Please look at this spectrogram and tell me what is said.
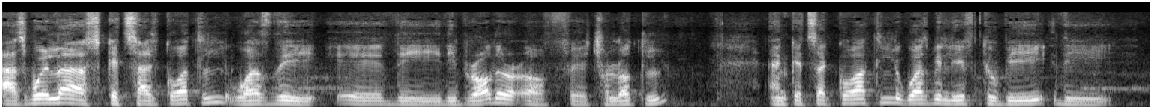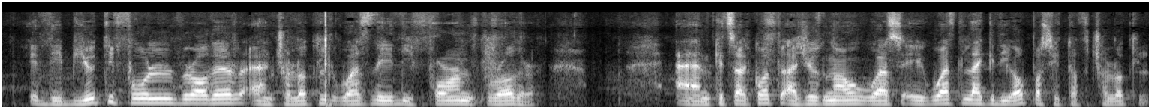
as well as Quetzalcoatl was the uh, the the brother of uh, Xolotl, and Quetzalcoatl was believed to be the the beautiful brother, and Xolotl was the deformed brother. And Quetzalcoatl, as you know, was it was like the opposite of Xolotl.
